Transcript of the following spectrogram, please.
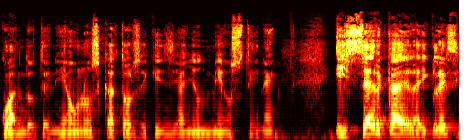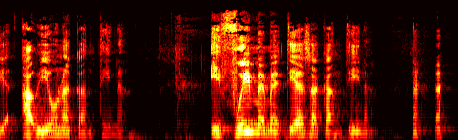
cuando tenía unos 14, 15 años, me obstiné. Y cerca de la iglesia había una cantina. Y fui y me metí a esa cantina.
